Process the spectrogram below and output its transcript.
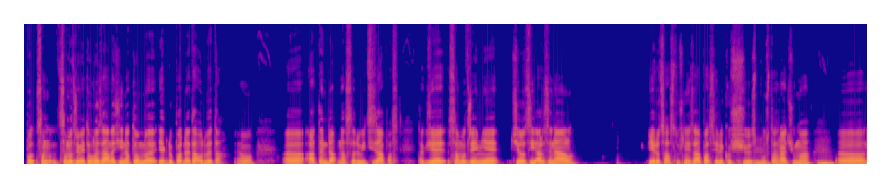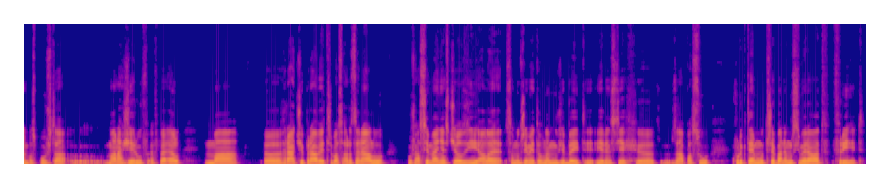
po, sam, samozřejmě tohle záleží na tom, jak dopadne ta odveta, jo? Uh, a ten da, nasledující zápas. Takže samozřejmě Chelsea Arsenal je docela slušný zápas, jelikož hmm. spousta hráčů má, hmm. uh, nebo spousta manažerů v FPL má uh, hráče právě třeba z Arsenálu, už asi méně z Chelsea, ale samozřejmě tohle může být jeden z těch uh, zápasů, kvůli kterému třeba nemusíme dávat free hit.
